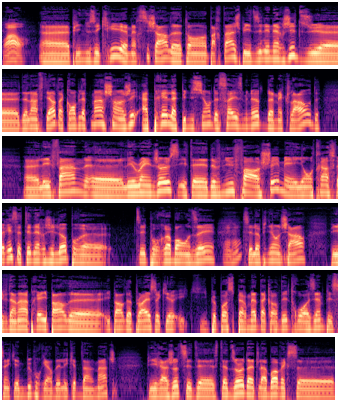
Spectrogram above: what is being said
Wow. Euh, puis il nous écrit Merci Charles de ton partage. Puis il dit L'énergie de l'amphithéâtre a complètement changé après la punition de 16 minutes de McLeod. les fans, les Rangers étaient devenus fâchés, mais ils ont transféré cette énergie-là pour pour rebondir. Mm-hmm. C'est l'opinion de Charles. Puis évidemment, après, il parle de, il parle de Price qui ne peut pas se permettre d'accorder le troisième puis le cinquième but pour garder l'équipe dans le match. Puis il rajoute c'était c'était dur d'être là-bas avec ce,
